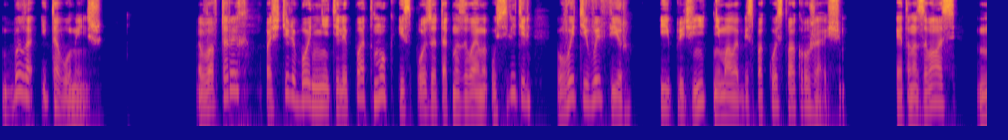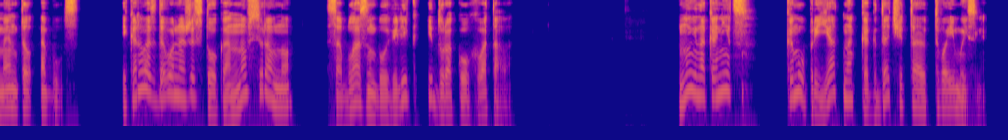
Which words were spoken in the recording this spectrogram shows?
было и того меньше. Во-вторых, почти любой нетелепат мог, используя так называемый усилитель, выйти в эфир и причинить немало беспокойства окружающим. Это называлось mental abuse и каралась довольно жестоко, но все равно соблазн был велик и дураков хватало. Ну и, наконец, кому приятно, когда читают твои мысли?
